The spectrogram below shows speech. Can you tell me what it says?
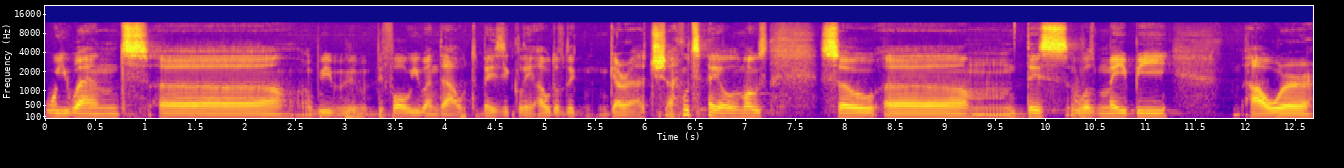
we went uh, we, before we went out basically out of the garage I would say almost so um, this was maybe our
